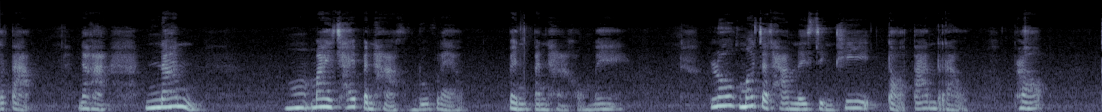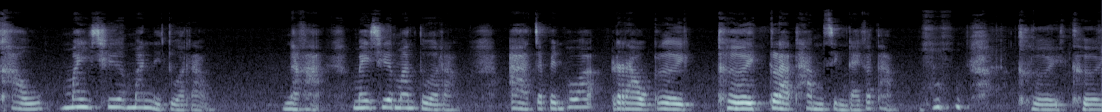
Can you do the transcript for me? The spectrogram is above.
ก็ตามนะคะ นั่นไม่ใช่ปัญหาของลูกแล้ว เป็นปัญหาของแม่ ลูกมักจะทำในสิ่งที่ต่อต้านเรา เพราะ เขาไม่เชื่อมั่นในตัวเรานะคะ ไม่เชื่อมั่นตัวเรา อาจจะเป็นเพราะว่าเราเคยเคยกระทำสิ่งใดก็ตาม เคยเคย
